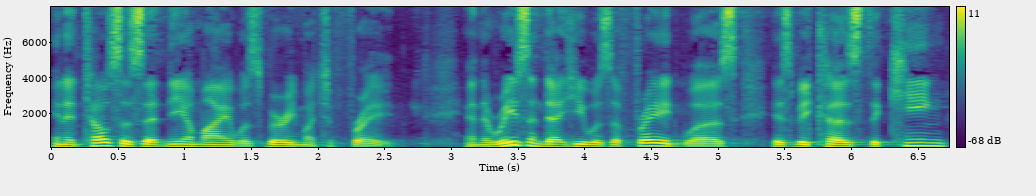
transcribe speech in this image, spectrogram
And it tells us that Nehemiah was very much afraid. And the reason that he was afraid was is because the king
